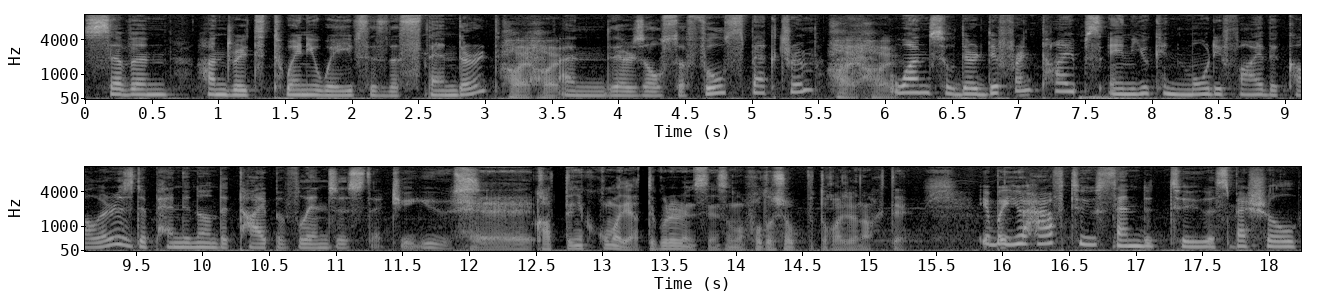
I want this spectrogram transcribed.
720 waves is the standard, はいはい and there's also full spectrum はいはい one. So there are different types, and you can modify the colors depending on the type of lenses that you use. へえ勝手にここまでやってくれるんですねそのフォトショップとかじゃなくて Yeah, but you have to send it to a special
